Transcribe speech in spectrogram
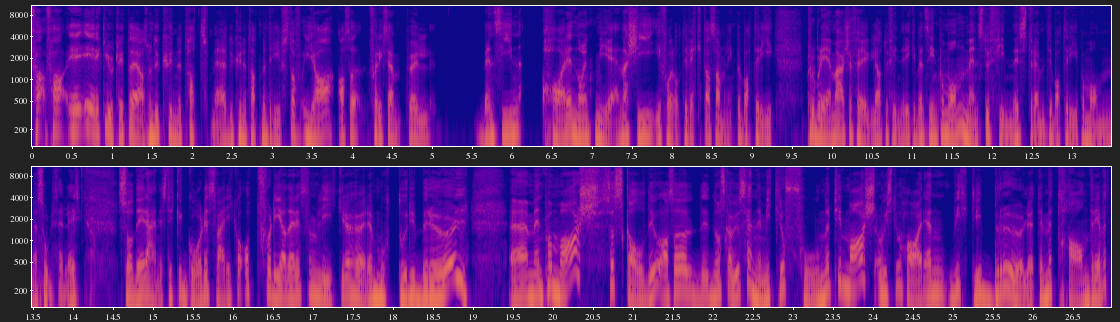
fa, fa, Erik lurte litt på det, altså, men du kunne, tatt med, kunne tatt med drivstoff. Ja, altså for eksempel bensin har enormt mye energi i forhold til vekta sammenlignet med batteri. Problemet er selvfølgelig at du finner ikke bensin på månen, mens du finner strøm til batteri på månen med solceller. Så det regnestykket går dessverre ikke opp for de av dere som liker å høre motorbrøl. Eh, Men på Mars så skal det jo, altså nå skal vi jo sende mikrofoner til Mars, og hvis du har en virkelig brølete metandrevet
